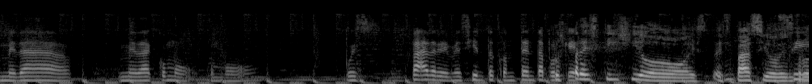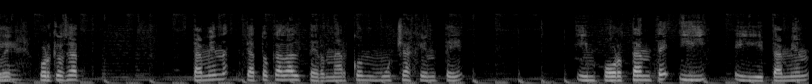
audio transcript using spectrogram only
me da me da como como pues padre, me siento contenta pues porque prestigio es- espacio dentro Sí. de porque o sea también te ha tocado alternar con mucha gente importante y y también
